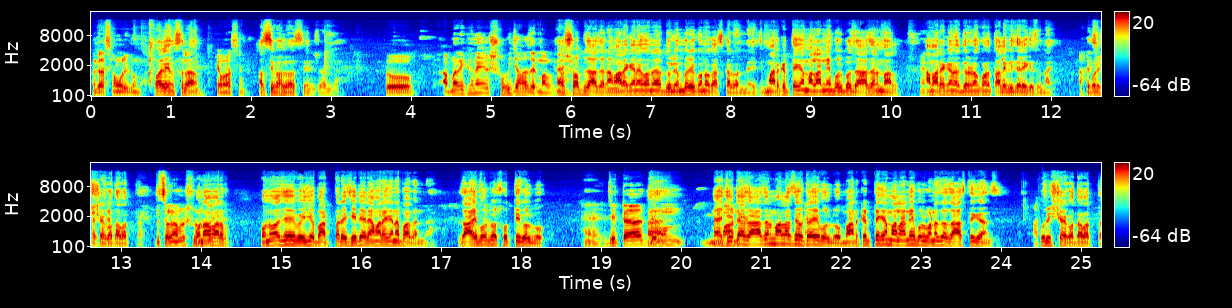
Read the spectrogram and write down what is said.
আঙ্কেল আসসালামু আলাইকুম। ওয়ালাইকুম সালাম। কেমন আছেন? আছি ভালো আছি ইনশাল্লাহ তো আপনার এখানে সবই জাহাজের মাল হ্যাঁ সব জাহাজের। আমার এখানে কোনো দুই নম্বরে কোনো কাজ কারবার নেই। মার্কেট থেকে মাল আনিয়ে বলব জাহাজের মাল। আমার এখানে ধরনের কোনো তালিবিতালি কিছু নাই। আচ্ছা, পরিষ্কার আচ্ছা। কথাবার্তা। তো চলো আমরা শুরু কোনো আবার কোনো যে ওই যে বাট পারে সেটার আমার এখানে পাবেন না। যাই বলব সত্যি বলব। হ্যাঁ যেটা যেমন হ্যাঁ মানে- যেটা জাহাজের মাল আছে ওটাই বলব। মার্কেট থেকে মাল আনিয়ে বলব না যে জাহাজ থেকে আনছে। আচ্ছা। পরিষ্কার কথাবার্তা।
